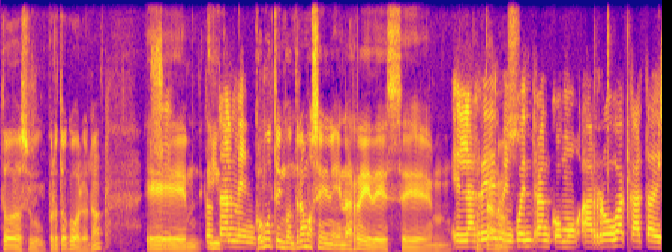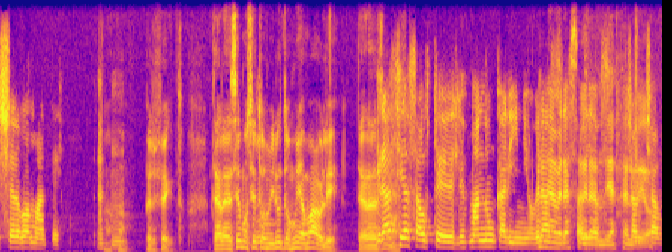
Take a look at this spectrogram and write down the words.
todo su protocolo, ¿no? Eh, totalmente. ¿Cómo te encontramos en, las redes? Eh, en las redes me encuentran como arroba cata de yerba mate. Ajá, perfecto. Te agradecemos estos minutos, muy amable. Te Gracias a ustedes, les mando un cariño. Gracias. Un abrazo grande, hasta luego.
